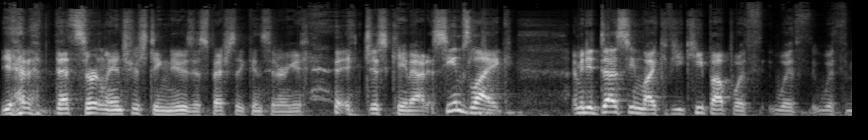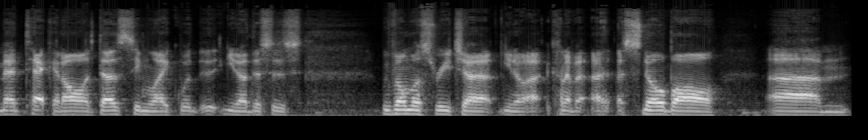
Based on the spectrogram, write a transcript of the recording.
Yeah, that, that's certainly interesting news, especially considering it, it just came out. It seems like I mean, it does seem like if you keep up with with with med tech at all, it does seem like you know this is we've almost reached a you know a, kind of a, a snowball. Um,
